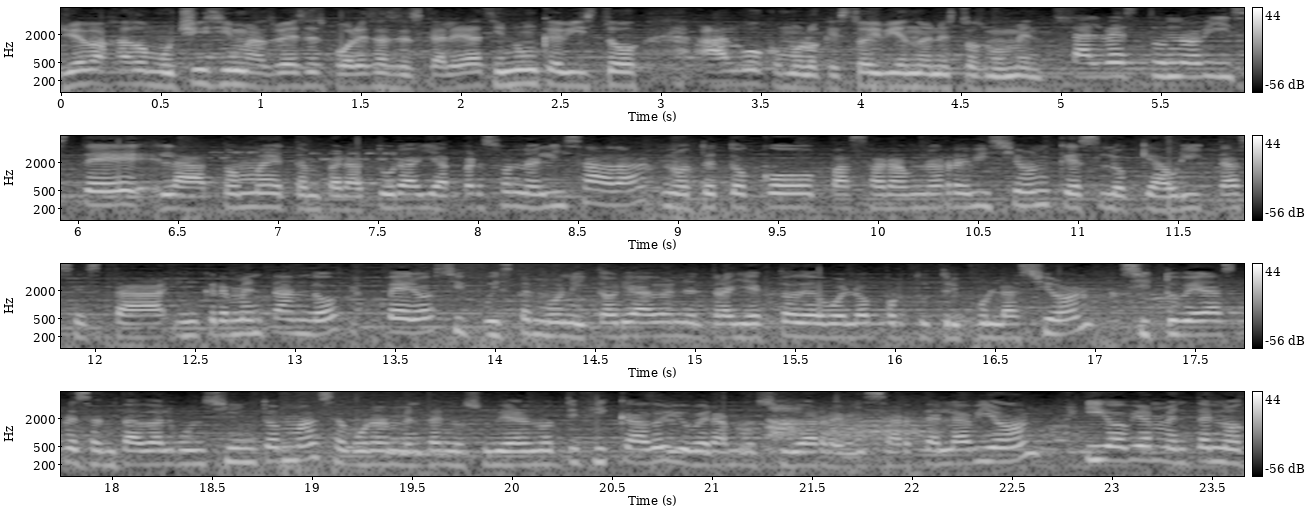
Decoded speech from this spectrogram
yo he bajado muchísimas veces por esas escaleras y nunca he visto algo como lo que estoy viendo en estos momentos. Tal vez tú no viste la toma de temperatura ya personalizada, no te tocó pasar a una revisión, que es lo que ahorita se está incrementando, pero si fuiste monitoreado en el trayecto de vuelo por tu tripulación, si tuvieras presentado algún síntoma, seguramente nos hubieran notificado y hubiéramos ido a revisarte el avión y obviamente no,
